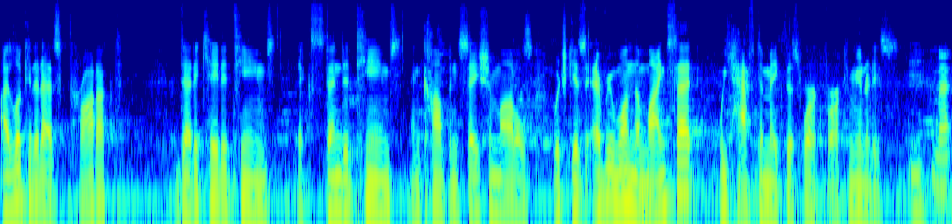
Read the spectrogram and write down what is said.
I look at it as product, dedicated teams, extended teams, and compensation models, which gives everyone the mindset, we have to make this work for our communities. Matt,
